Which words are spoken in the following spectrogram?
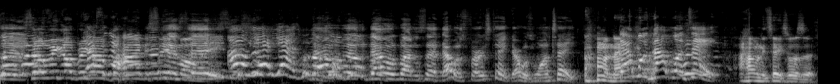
got so we gonna bring Y'all out behind the scenes moments. Oh yeah, yes. We're That gonna was, do a that was about to say. That was first take. That was one take. That was not one take. How many takes was it?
